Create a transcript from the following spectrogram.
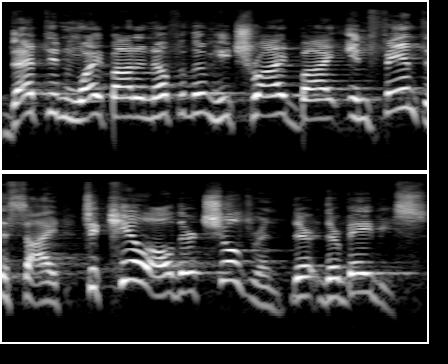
that didn't wipe out enough of them, he tried by infanticide to kill all their children, their, their babies.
